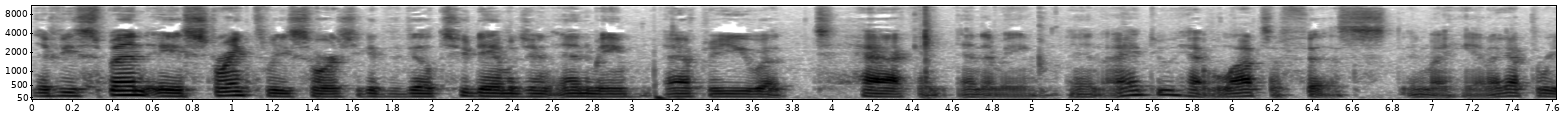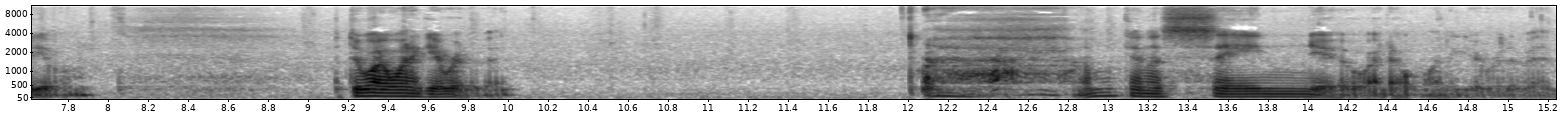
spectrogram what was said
if you spend a strength resource, you get to deal two damage to an enemy after you attack an enemy. And I do have lots of fists in my hand. I got three of them. But do I want to get rid of it? I'm going to say no. I don't want to get rid of it.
